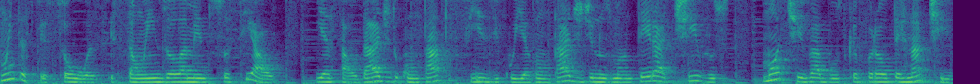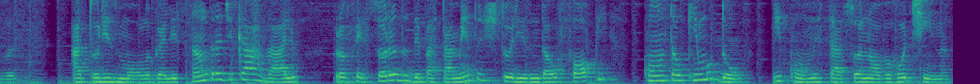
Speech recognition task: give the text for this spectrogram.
Muitas pessoas estão em isolamento social e a saudade do contato físico e a vontade de nos manter ativos motiva a busca por alternativas. A turismóloga Alessandra de Carvalho, professora do Departamento de Turismo da UFOP, conta o que mudou e como está a sua nova rotina.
